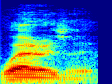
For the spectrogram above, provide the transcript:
Where is it?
